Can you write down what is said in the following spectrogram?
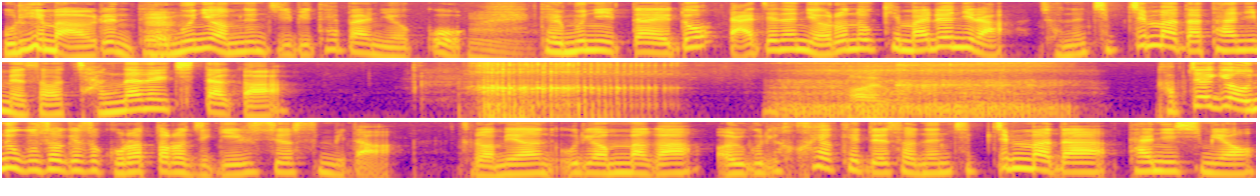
우리 마을은 대문이 없는 집이 태반이었고 음. 대문이 있다 해도 낮에는 열어놓기 마련이라 저는 집집마다 다니면서 장난을 치다가 아이고. 갑자기 어느 구석에서 골아 떨어지기 일쑤였습니다. 그러면 우리 엄마가 얼굴이 허옇게 돼서는 집집마다 다니시며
